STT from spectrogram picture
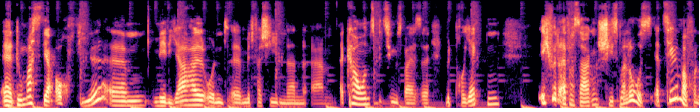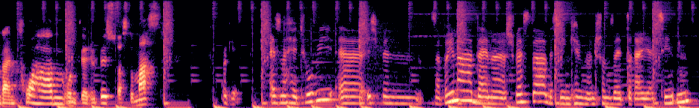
Äh, du machst ja auch viel ähm, medial und äh, mit verschiedenen ähm, Accounts beziehungsweise mit Projekten. Ich würde einfach sagen, schieß mal los. Erzähl mal von deinem Vorhaben und wer du bist, was du machst. Okay, erstmal hey Tobi, äh, ich bin Sabrina, deine Schwester, deswegen kennen wir uns schon seit drei Jahrzehnten.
